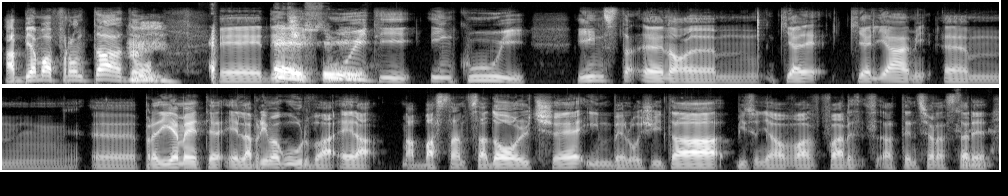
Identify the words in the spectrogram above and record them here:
abbiamo affrontato eh, dei eh, circuiti sì. in cui insta- eh, no, ehm, chiariami, ehm, eh, praticamente la prima curva era abbastanza dolce in velocità, bisognava fare attenzione a stare sì.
